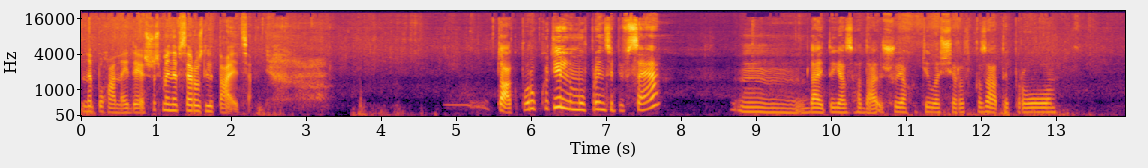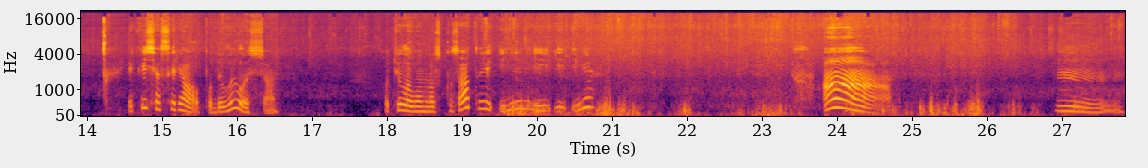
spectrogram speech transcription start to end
непогана ідея. Щось мене все розлітається. Так, по рукодільному, в принципі, все. Дайте я згадаю, що я хотіла ще розказати про якийсь я серіал подивилася. Хотіла вам розказати і. і, і, і. А. М.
